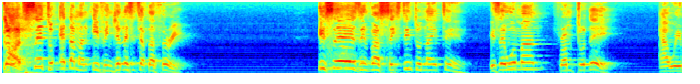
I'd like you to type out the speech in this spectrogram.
God said to Adam and Eve in Genesis chapter 3, He says in verse 16 to 19, He said, Woman, from today I will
